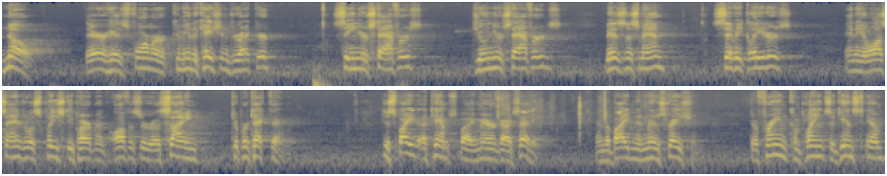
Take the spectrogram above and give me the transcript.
No. They're his former communication director, senior staffers, junior staffers, businessmen, civic leaders, and a Los Angeles Police Department officer assigned to protect them. Despite attempts by Mayor Garcetti and the Biden administration to frame complaints against him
